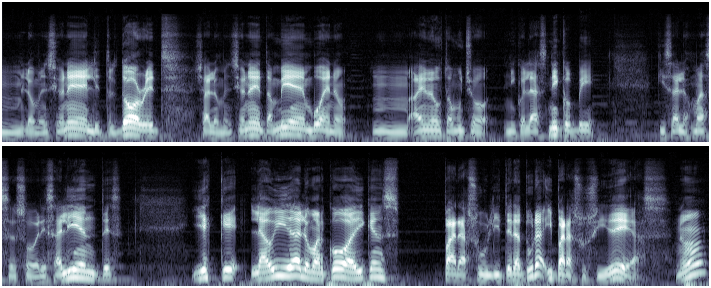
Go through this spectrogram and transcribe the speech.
mm, lo mencioné, Little Dorrit, ya lo mencioné también. Bueno, mm, a mí me gusta mucho Nicolás Nickleby, quizás los más sobresalientes. Y es que la vida lo marcó a Dickens para su literatura y para sus ideas, ¿no?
